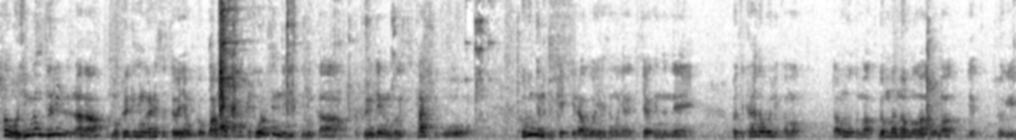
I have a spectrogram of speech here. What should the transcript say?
한 50명 들으려나? 뭐 그렇게 생각을 했었어요. 왜냐면 또 마음껏 그렇게 졸업생들이 있으니까 또 교수님은 거기 스타시고 그분들은 듣겠지라고 해서 그냥 시작했는데 어떻게 하다 보니까 막 다운로드 막 몇만 넘어가고 막 이제 저기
